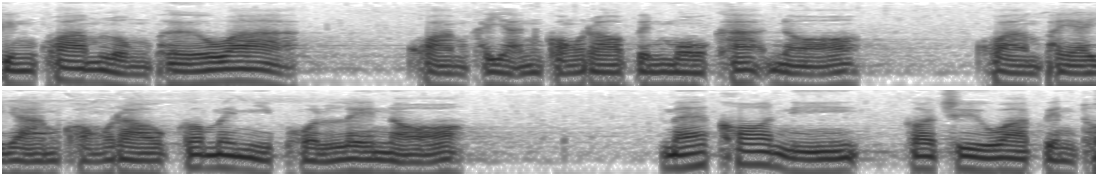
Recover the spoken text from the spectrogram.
ถึงความหลงเพ้อว่า ความขยันของเราเป็นโมฆะหนอ ความพยายามของเราก็ไม่มีผลเลยหนอ แม้ข้อนี้ก็ชื่อว่าเป็นโท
